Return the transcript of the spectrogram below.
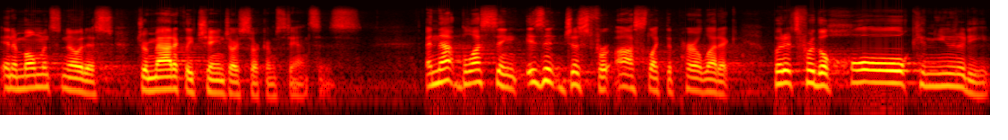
in a moment's notice, dramatically change our circumstances. And that blessing isn't just for us, like the paralytic, but it's for the whole community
